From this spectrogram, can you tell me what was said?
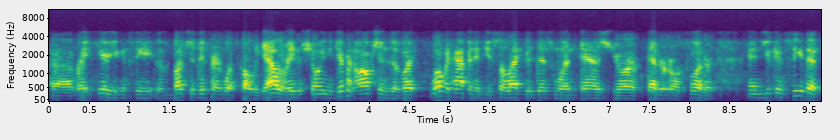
uh, right here you can see a bunch of different what's called a gallery that's showing you different options of what, what would happen if you selected this one as your header or footer. And you can see that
